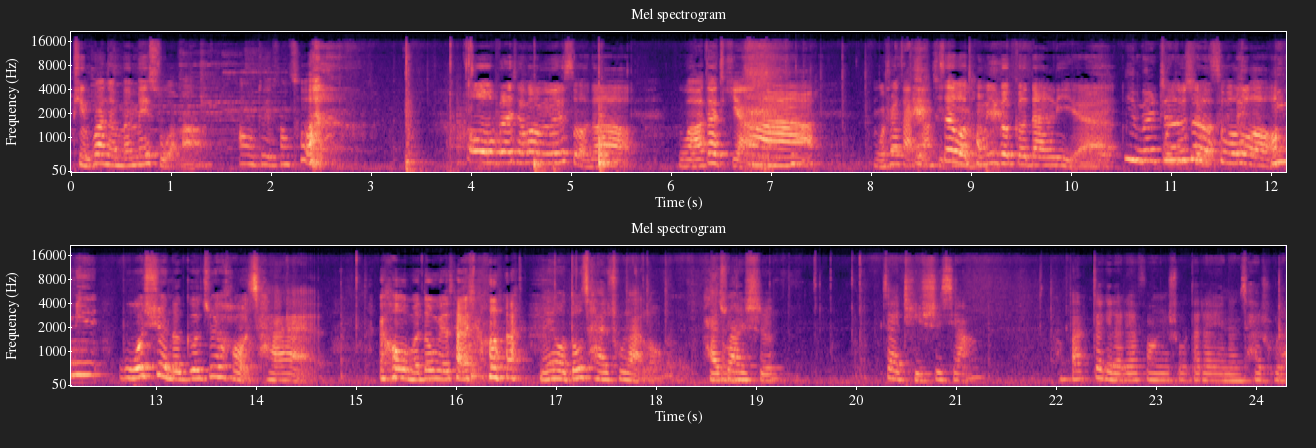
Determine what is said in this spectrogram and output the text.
品冠的门没锁吗？哦，对，放错了。哦，我本来想放门没锁的我的天！啊，我说咋想起在我同一个歌单里，你们真的选错了明。明我选的歌最好猜，然后我们都没猜出来。没有都猜出来了，还算是。再提示下，好吧，再给大家放一首，大家也能猜出来。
